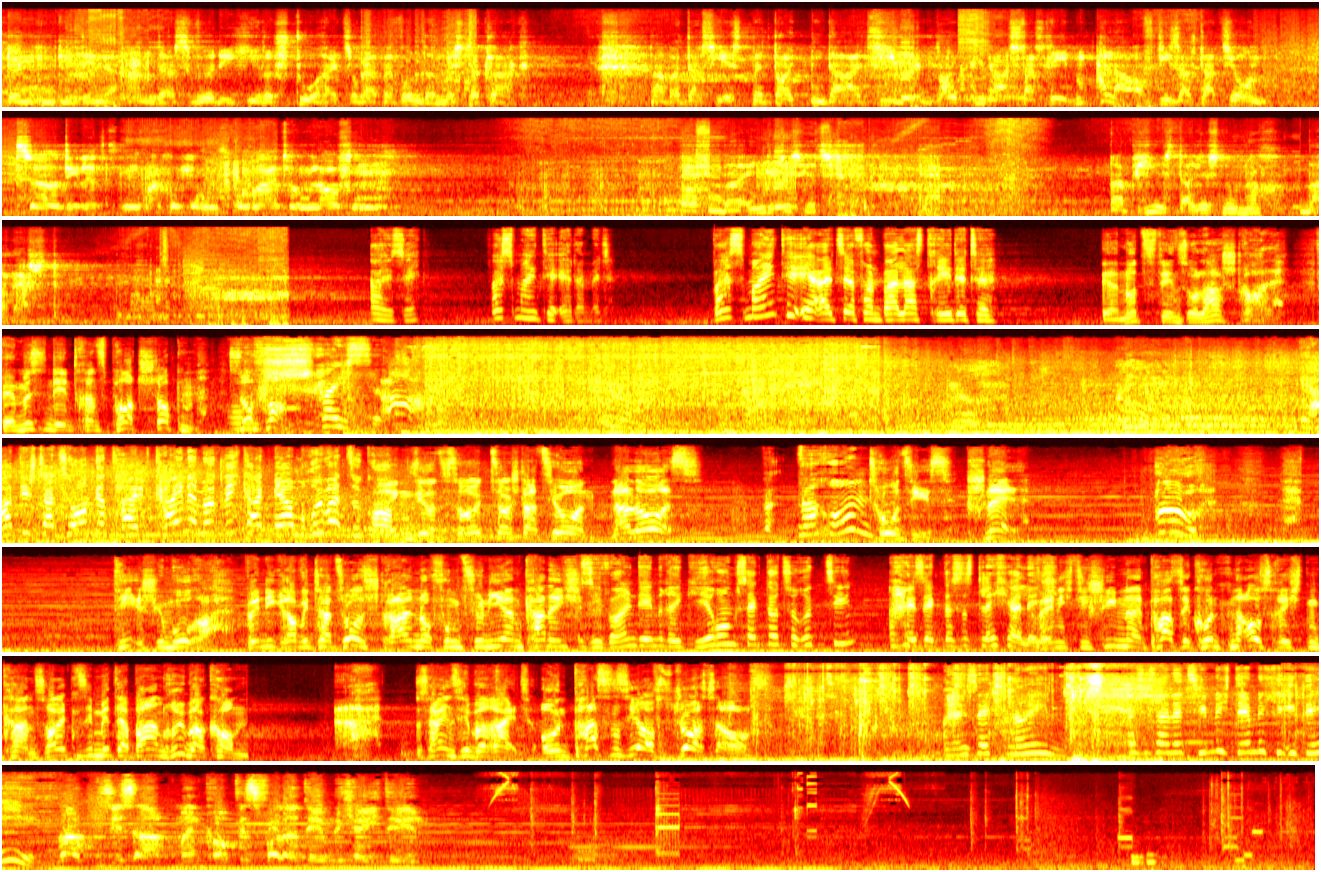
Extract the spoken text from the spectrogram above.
Stünden die Dinge anders, würde ich Ihre Sturheit sogar bewundern, Mr. Clark. Aber das hier ist bedeutender als Sie, bedeutender als das Leben aller auf dieser Station. Sir, die letzten Evakuierungsvorbereitungen laufen. Offenbar endet es jetzt. Ab hier ist alles nur noch Ballast. Isaac, was meinte er damit? Was meinte er, als er von Ballast redete? Er nutzt den Solarstrahl. Wir müssen den Transport stoppen. Sofort! Oh, Scheiße! Er Station geteilt. Keine Möglichkeit mehr, um rüberzukommen. Bringen Sie uns zurück zur Station. Na los! W warum? Tun Sie es. Schnell! Uh! Die Ishimura. Wenn die Gravitationsstrahlen noch funktionieren, kann ich... Sie wollen den Regierungssektor zurückziehen? Isaac, das ist lächerlich. Wenn ich die Schienen ein paar Sekunden ausrichten kann, sollten Sie mit der Bahn rüberkommen. Ah, Seien Sie bereit und passen Sie auf Stross auf. Isaac, nein. Das ist eine ziemlich dämliche Idee. Warten Sie es ab. Mein Kopf ist voller dämlicher Ideen. Thank you.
